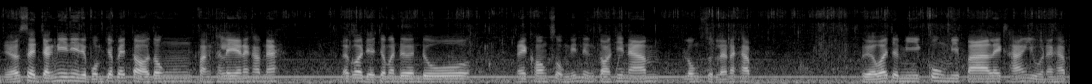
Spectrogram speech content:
เดี๋ยวเสร็จจากนี่นี่เดี๋ยวผมจะไปต่อตรงฝั่งทะเลนะครับนะ แล้วก็เดี๋ยวจะมาเดินดูในคลองส่งนิดหนึ่งตอนที่น้ำลงสุดแล้วนะครับ เผื่อว่าจะมีกุ้งมีปลาอะไรค้างอยู่นะครับ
